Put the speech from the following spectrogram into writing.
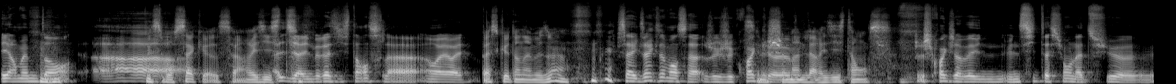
Et en même temps. ah, c'est pour ça que ça résiste. Il y a une résistance là. Ouais, ouais. Parce que tu en as besoin. c'est exactement ça. Je, je crois que. le chemin de la résistance. Je, je crois que j'avais une, une, citation là-dessus euh,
